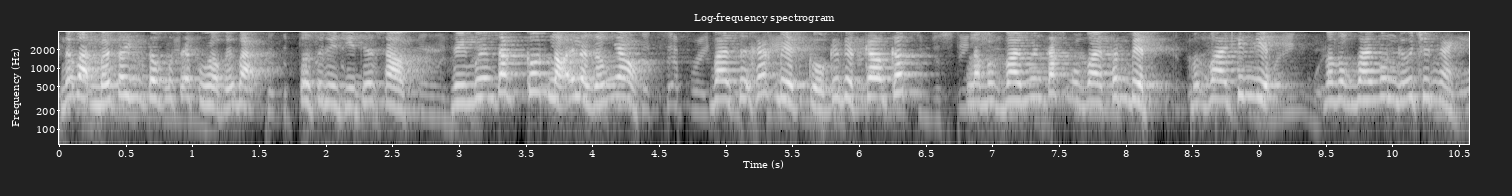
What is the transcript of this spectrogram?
Nếu bạn mới tinh, tôi cũng sẽ phù hợp với bạn. Tôi sẽ đi chi tiết sau. Vì nguyên tắc cốt lõi là giống nhau. Và sự khác biệt của cái việc cao cấp là một vài nguyên tắc, một vài phân biệt, một vài kinh nghiệm và một vài ngôn ngữ chuyên ngành.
